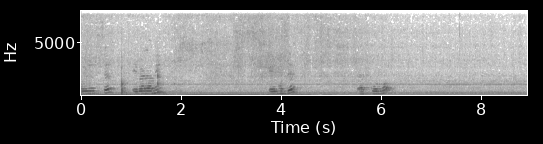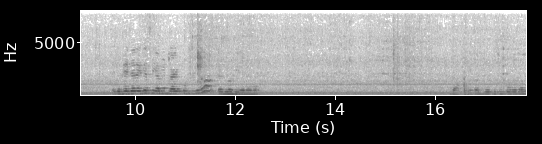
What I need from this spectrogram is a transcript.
হয়ে যাচ্ছে এবার আমি এর মধ্যে অ্যাড করব। এই ভেজে রেখেছি আমি ড্রাই ফ্রুটসগুলো এগুলো দিয়ে দেবো। যাক এটা দিয়ে কিছু করে গেল।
